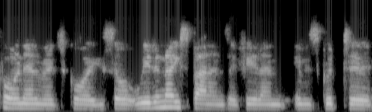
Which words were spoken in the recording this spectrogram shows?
fun element going. So we had a nice balance, I feel, and it was good to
